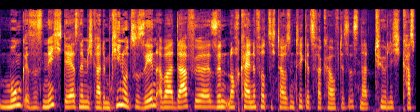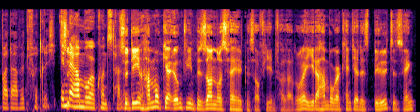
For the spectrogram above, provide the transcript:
Munk ist es nicht, der ist nämlich gerade im Kino zu sehen, aber dafür sind noch keine 40.000 Tickets verkauft. Es ist natürlich Caspar David Friedrich in zu, der Hamburger Kunsthalle. Zu dem Hamburg ja irgendwie ein besonderes Verhältnis auf jeden Fall hat, oder? Jeder Hamburger kennt ja das Bild, das hängt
